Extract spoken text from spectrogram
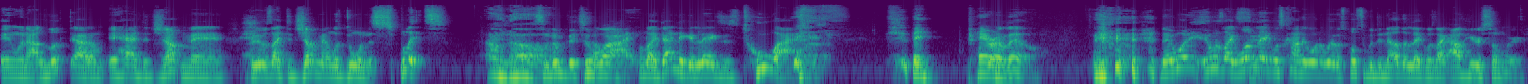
And when I looked at them, it had the Jumpman, but it was like the Jumpman was doing the splits. oh no. So them bitches, too I'm, wide. I'm like, that nigga legs is too wide. They parallel. then what? It was like one leg was kind of going the way it was supposed to, but then the other leg was like out here somewhere.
